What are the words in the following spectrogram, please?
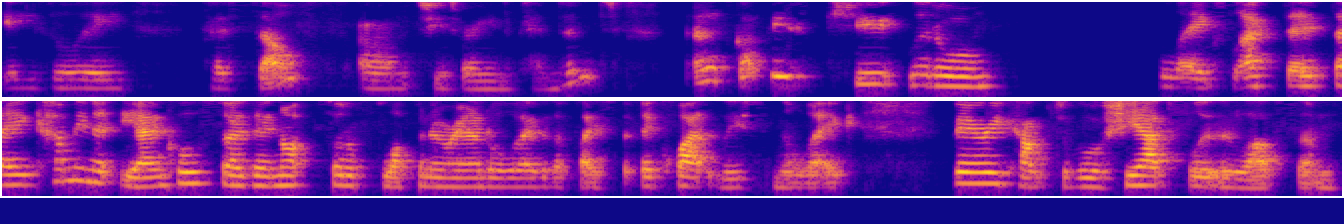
easily herself. Um, she's very independent. And it's got these cute little legs. Like they, they come in at the ankle, so they're not sort of flopping around all over the place, but they're quite loose in the leg. Very comfortable. She absolutely loves them.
